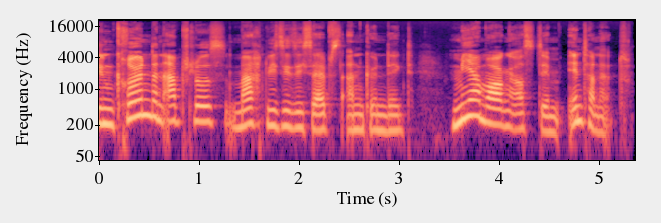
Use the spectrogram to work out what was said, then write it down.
Den krönenden Abschluss macht, wie sie sich selbst ankündigt. Mia Morgen aus dem Internet.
